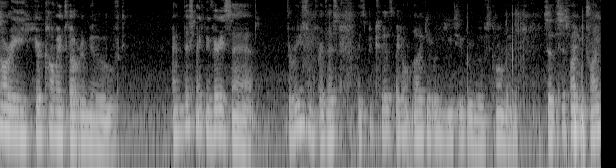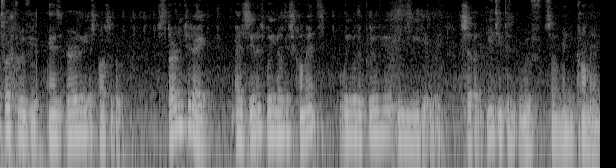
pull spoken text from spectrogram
sorry, your comments got removed. And this makes me very sad. The reason for this is because I don't like it when YouTube removes comments. So this is why we try to approve you as early as possible. Starting today, as soon as we notice comments, we will approve you immediately, so that YouTube doesn't remove so many comments.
